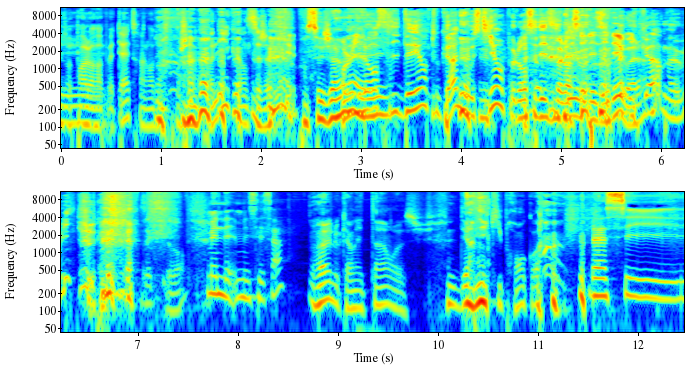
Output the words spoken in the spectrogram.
On en parlera peut-être hein, lors d'une prochaine chronique, on sait jamais. On sait jamais. On lui lance l'idée, en tout cas. Nous aussi, on peut lancer des, lancer des idées, voilà. Mais oui. Exactement. Mais, mais c'est ça. Ouais, le carnet de timbre, le dernier qui prend, quoi. Bah, c'est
